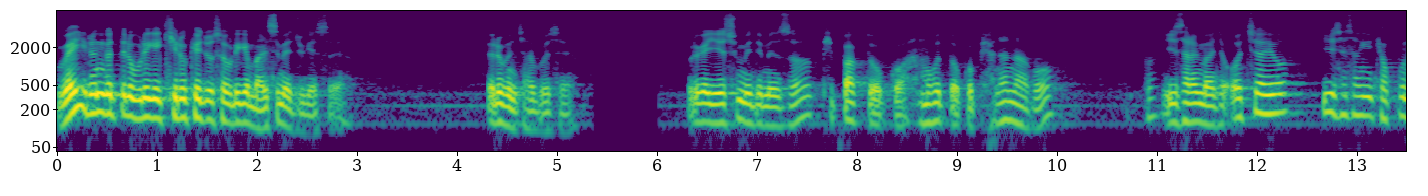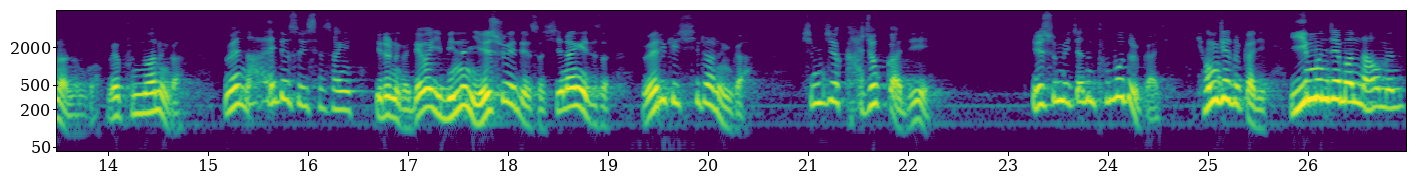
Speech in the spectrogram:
왜 이런 것들을 우리에게 기록해 줘서 우리에게 말씀해 주겠어요? 여러분 잘 보세요. 우리가 예수 믿으면서 핍박도 없고 아무것도 없고 편안하고 어? 이 사람이 말이죠. 어찌하여 이 세상이 격분하는가? 왜 분노하는가? 왜 나에 대해서 이 세상이 이러는가? 내가 이 믿는 예수에 대해서 신앙에 대해서 왜 이렇게 싫어하는가? 심지어 가족까지 예수 믿지 않는 부모들까지 형제들까지 이 문제만 나오면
